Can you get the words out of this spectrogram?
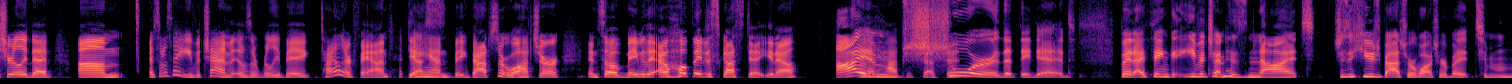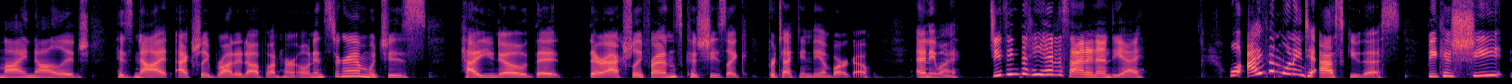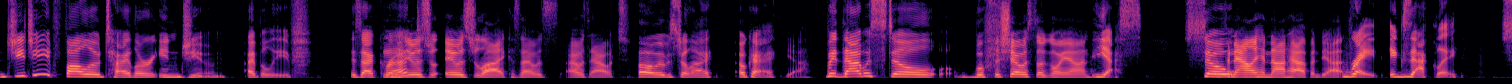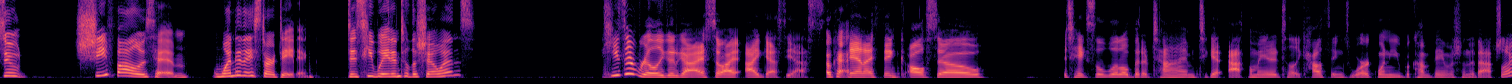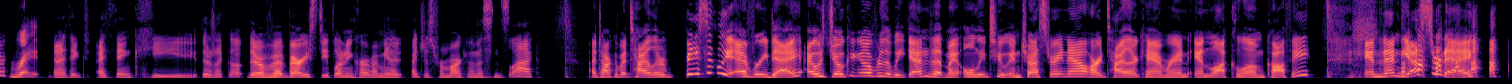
Surely did. Um, I just want to say Eva Chen it was a really big Tyler fan Yes. and big Bachelor watcher, and so maybe they. I hope they discussed it. You know, I am discussed it. sure that they did. But I think Eva Chen has not, she's a huge Bachelor watcher, but to my knowledge, has not actually brought it up on her own Instagram, which is how you know that they're actually friends because she's like protecting the embargo. Anyway, do you think that he had to sign an NDA? well, I've been wanting to ask you this because she, Gigi followed Tyler in June, I believe. Is that Mm, correct? It was. It was July because I was. I was out. oh, it was July. Okay. Yeah, But that was still before. the show was still going on. Yes. The So finale had not happened yet. Right, exactly. So she follows him. When do they start dating? Does he wait until the show ends? He's a really good guy, so I. I guess yes. Okay. And I think also it takes a little bit of time to get acclimated to like how things work when you become famous from The Bachelor. Right. And I think I think he there's like a there's a very steep learning curve. I mean, I, I just remarked on this in Slack. I talk about Tyler basically every day. I was joking over the weekend that my only two interests right now are Tyler Cameron and La Colombe coffee. And then yesterday,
